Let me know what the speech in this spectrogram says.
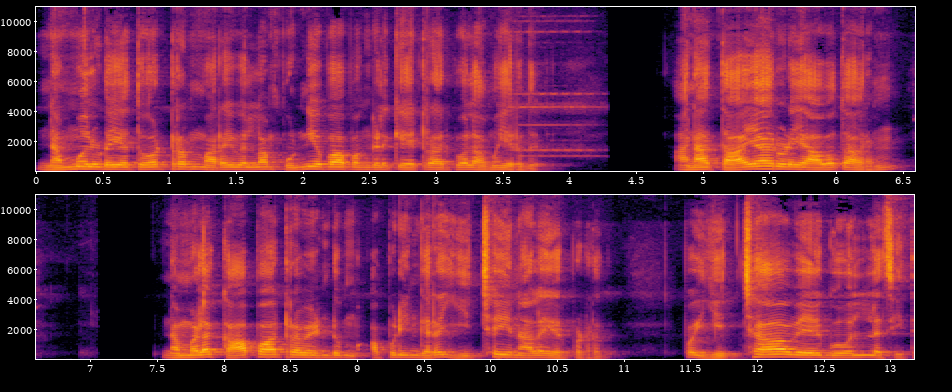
நம்மளுடைய தோற்றம் மறைவெல்லாம் புண்ணிய பாபங்களுக்கு ஏற்றாற்போல் அமையிறது. ஆனால் தாயாருடைய அவதாரம் நம்மளை காப்பாற்ற வேண்டும் அப்படிங்கிற இச்சையினால் ஏற்படுறது. இப்போ இச்சா வேகோல்லசித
